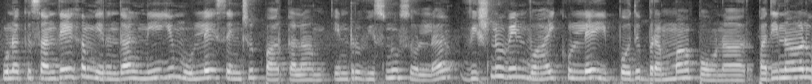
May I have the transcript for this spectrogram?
உனக்கு சந்தேகம் இருந்தால் நீயும் உள்ளே சென்று பார்க்கலாம் என்று விஷ்ணு சொல்ல விஷ்ணுவின் வாய்க்குள்ளே இப்போது பிரம்மா போனார். பதினாலு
